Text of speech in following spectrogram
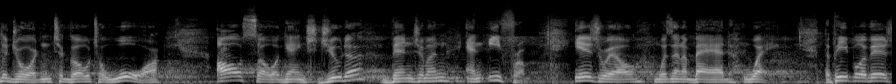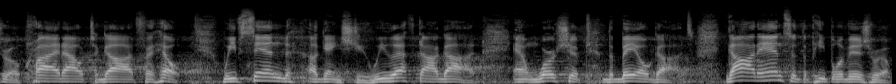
the Jordan to go to war also against Judah, Benjamin, and Ephraim. Israel was in a bad way. The people of Israel cried out to God for help. We've sinned against you. We left our God and worshiped the Baal gods. God answered the people of Israel.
